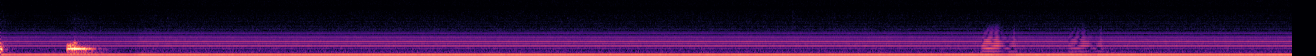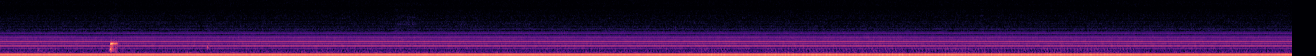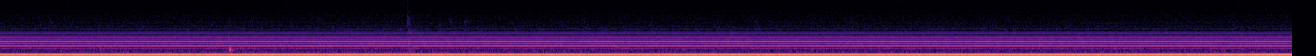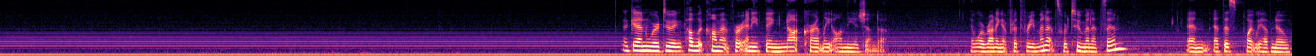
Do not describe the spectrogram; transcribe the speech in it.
Again, we're doing public comment for anything not currently on the agenda. And we're running it for three minutes. We're two minutes in. And at this point, we have no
